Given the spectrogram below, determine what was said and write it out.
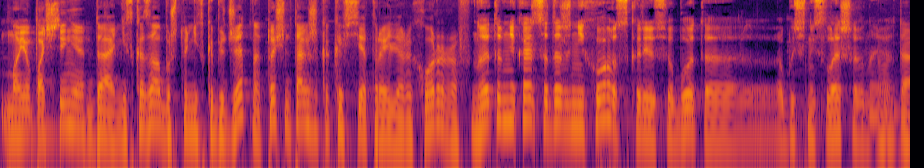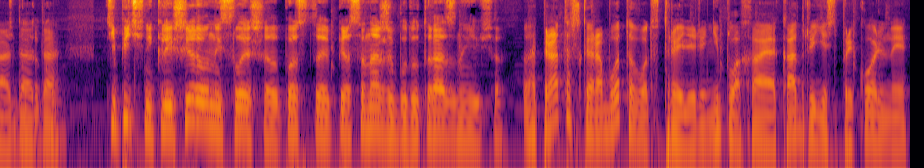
Мое почтение. Да, не сказал бы, что низкобюджетно, точно так же, как и все трейлеры хорроров. Но это, мне кажется, даже не хоррор, скорее всего, будет а обычный слэшер, наверное. Ну да, типа да, такого. да. Типичный клишированный слэшер, просто персонажи будут разные и все. Операторская работа вот в трейлере неплохая, кадры есть прикольные.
